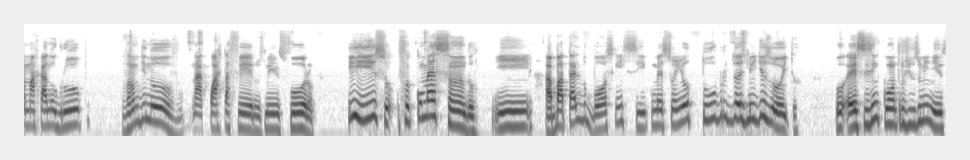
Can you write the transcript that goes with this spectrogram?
a marcar no grupo, vamos de novo. Na quarta-feira, os meninos foram. E isso foi começando em a Batalha do Bosque em si começou em outubro de 2018. Esses encontros dos meninos.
